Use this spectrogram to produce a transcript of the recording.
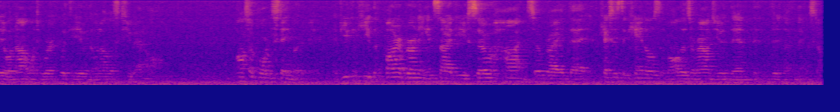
they will not want to work with you and they will not listen to you at all. Also important stay motivated. If you can keep the fire burning inside you so hot and so bright that it catches the candles of all those around you, then there's nothing that can stop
